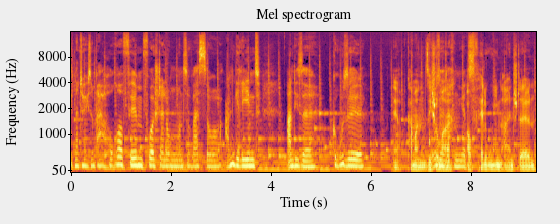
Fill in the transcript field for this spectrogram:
gibt natürlich so ein paar Horrorfilmvorstellungen und sowas, so angelehnt an diese Grusel. Ja, kann man sich schon mal auf Halloween einstellen.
